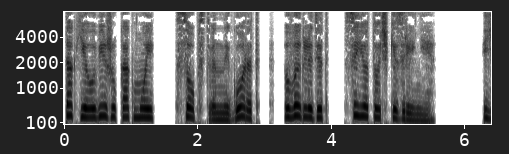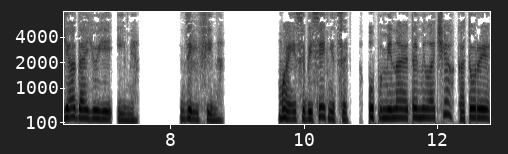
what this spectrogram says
Так я увижу, как мой собственный город выглядит с ее точки зрения. Я даю ей имя. Дельфина. Мои собеседницы упоминают о мелочах, которые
